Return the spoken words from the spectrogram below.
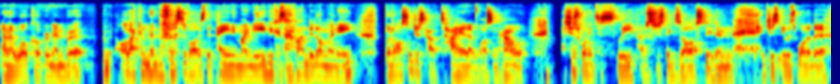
and I woke up. Remember. All I can remember first of all is the pain in my knee because I landed on my knee, but also just how tired I was and how I just wanted to sleep. I was just exhausted, and it just it was one of the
